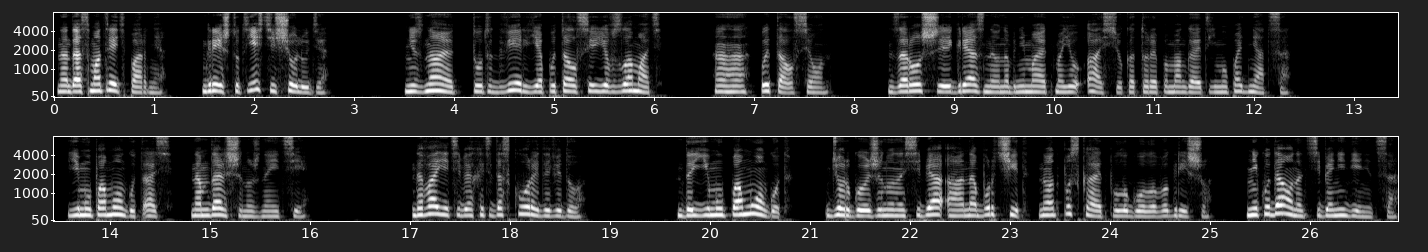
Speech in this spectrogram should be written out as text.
Надо осмотреть парня. Гриш, тут есть еще люди? «Не знаю, тут дверь, я пытался ее взломать». «Ага, пытался он». Заросший и грязный он обнимает мою Асю, которая помогает ему подняться. «Ему помогут, Ась, нам дальше нужно идти». «Давай я тебя хоть до скорой доведу». «Да ему помогут!» Дергаю жену на себя, а она бурчит, но отпускает полуголого Гришу. Никуда он от тебя не денется.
